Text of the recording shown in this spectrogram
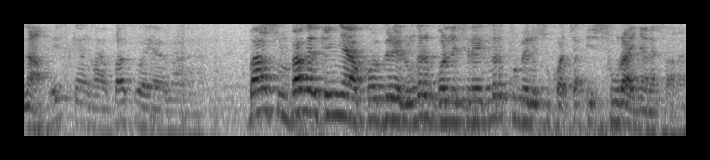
na iskan ga paswa ya ma ba sum bagar kenya ko bire lu ngar golle sire ngar kubel su ko nya na sara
